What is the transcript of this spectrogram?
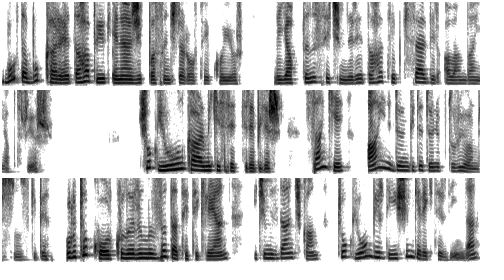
Burada bu kare daha büyük enerjik basınçlar ortaya koyuyor ve yaptığınız seçimleri daha tepkisel bir alandan yaptırıyor. Çok yoğun karmik hissettirebilir. Sanki aynı döngüde dönüp duruyormuşsunuz gibi. Pluto korkularımızı da tetikleyen, içimizden çıkan çok yoğun bir değişim gerektirdiğinden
